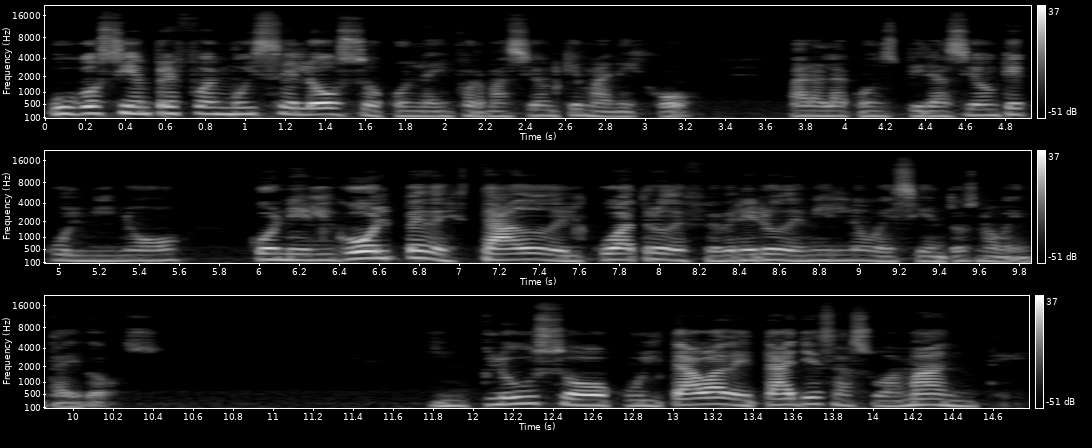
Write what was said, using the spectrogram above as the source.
Hugo siempre fue muy celoso con la información que manejó para la conspiración que culminó con el golpe de Estado del 4 de febrero de 1992. Incluso ocultaba detalles a su amante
